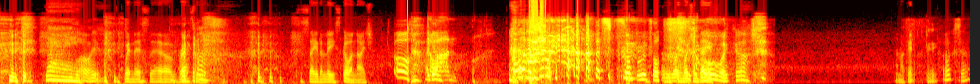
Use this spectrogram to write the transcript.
Yay! oh, hey. Win this. Uh, rattled, to say the least. Go on, Nige. oh, Go again. On! Oh, what is he doing? That's just so brutal. Been watching Dave. Oh my gosh. Unlucky. Okay. Oh, so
